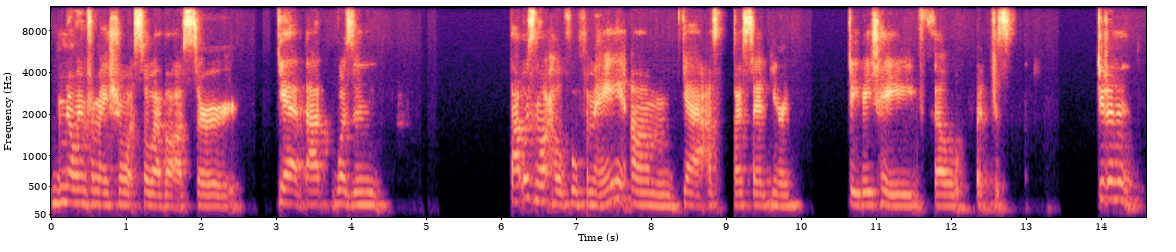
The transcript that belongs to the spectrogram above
no information whatsoever. So yeah, that wasn't that was not helpful for me. Um, yeah, as I said, you know, DBT felt it just didn't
